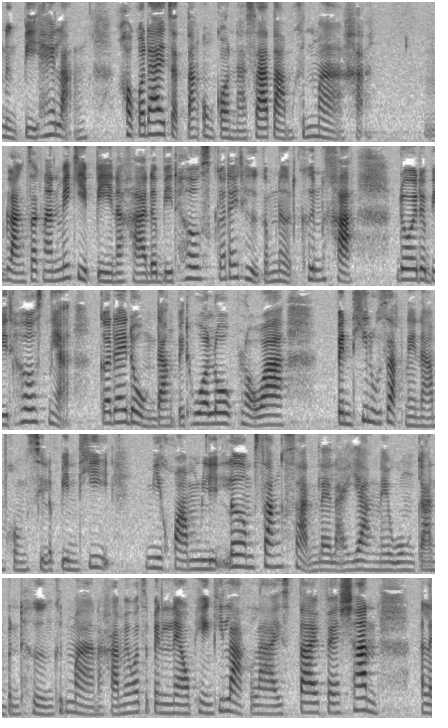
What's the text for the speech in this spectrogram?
หนึ่งปีให้หลัง เขาก็ได้จัดตั้งองค์กรนาซาตามขึ้นมาค่ะหลังจากนั้นไม่กี่ปีนะคะ The Beatles ก็ได้ถือกำเนิดขึ้นค่ะ โดย The Beatles เนี่ย ก็ได้โด่งดังไปทั่วโลก เพราะว่าเป็นที่รู้จักในนามของศิลปินที่ มีความริเริ่มสร้างสรรค์หลาย ๆ อย่างในวงการบันเทิงขึ้นมานะคะ ไม่ว่าจะเป็นแนวเพลงที่หลากหลายสไตล์แฟชั่น อะไร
